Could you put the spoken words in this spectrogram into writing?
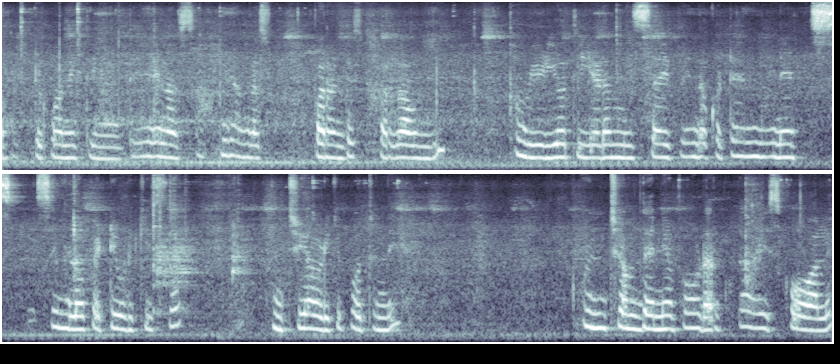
పెట్టుకొని తింటే నిజంగా సూపర్ అంటే సూపర్గా ఉంది. వీడియో తీయడం మిస్ అయిపోయింది. ఒక టెన్ మినిట్స్ సిమ్లో పెట్టి ఉడికిస్తే మంచిగా ఉడికిపోతుంది. కొంచెం ధనియా పౌడర్ కూడా వేసుకోవాలి.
